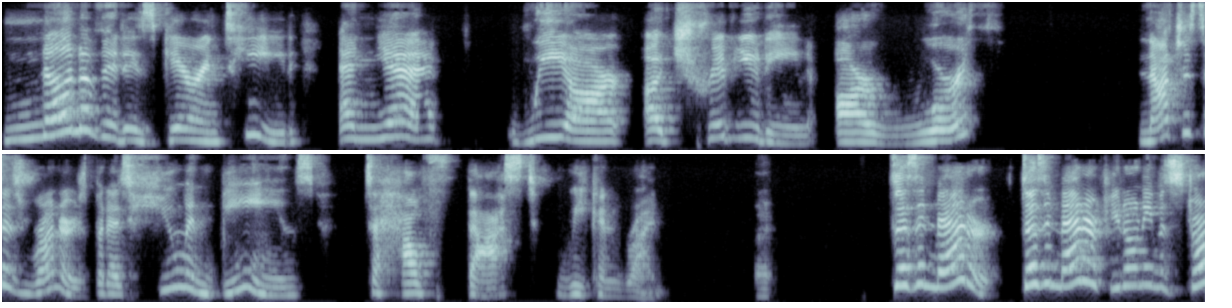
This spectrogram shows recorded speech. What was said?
None of it is guaranteed. And yet we are attributing our worth, not just as runners, but as human beings, to how fast we can run. Right. Doesn't matter. Doesn't matter if you don't even start.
